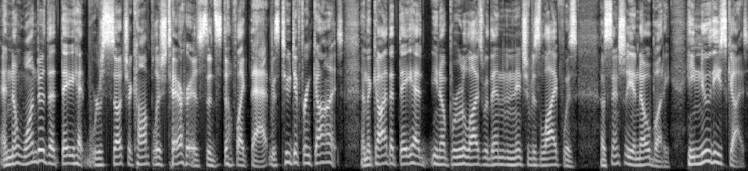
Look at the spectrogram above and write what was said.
And no wonder that they had were such accomplished terrorists and stuff like that. It was two different guys. And the guy that they had, you know, brutalized within an inch of his life was essentially a nobody. He knew these guys.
